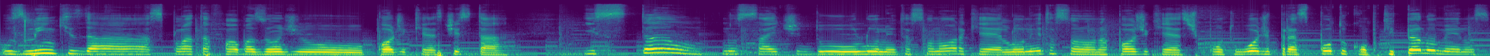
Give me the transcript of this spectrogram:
os links das plataformas onde o podcast está estão no site do Luneta Sonora, que é lunetasonorapodcast.wordpress.com, porque pelo menos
